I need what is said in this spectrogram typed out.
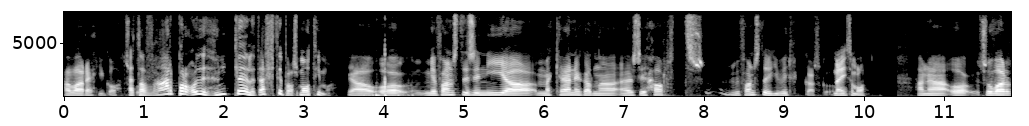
það var ekki gott sko. Þetta var bara orðið hundlegilegt eftir bara smá tíma. Já, og mér fannst þessi nýja mechanic þarna, þessi hearts mér fannst þau ekki virka sko. Nei, að, og svo var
